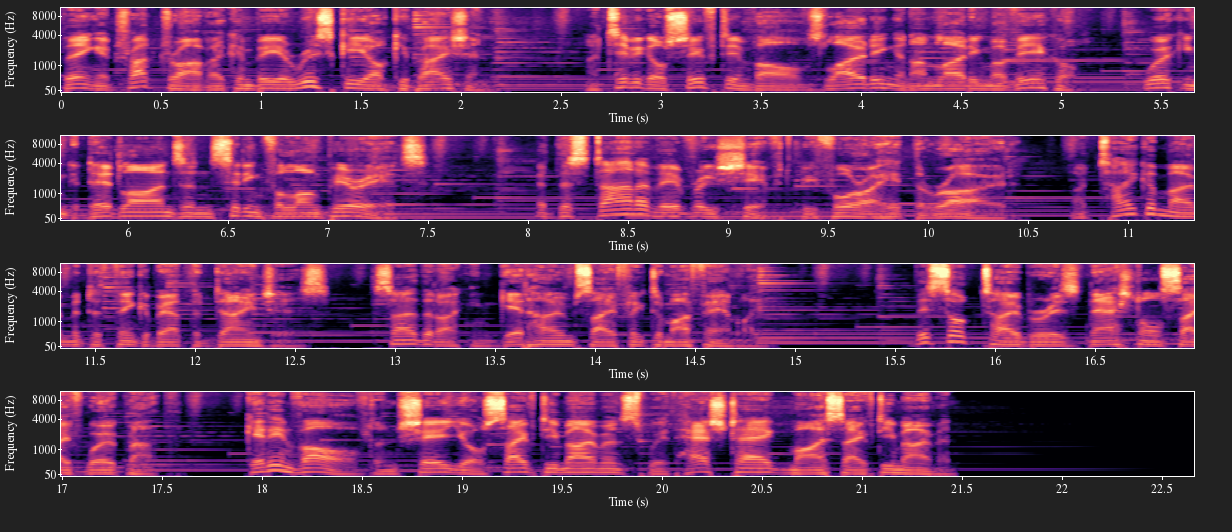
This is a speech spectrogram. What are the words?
Being a truck driver can be a risky occupation. A typical shift involves loading and unloading my vehicle, working to deadlines and sitting for long periods. At the start of every shift before I hit the road, I take a moment to think about the dangers so that I can get home safely to my family. This October is National Safe Work Month. Get involved and share your safety moments with hashtag MySafetyMoment.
